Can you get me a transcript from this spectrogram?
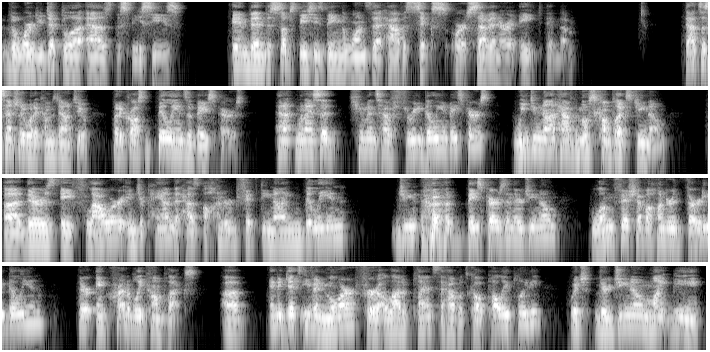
the word Eudyptula as the species, and then the subspecies being the ones that have a 6 or a 7 or an 8 in them. That's essentially what it comes down to, but across billions of base pairs. And when I said humans have 3 billion base pairs, we do not have the most complex genome. Uh, there's a flower in Japan that has 159 billion base pairs in their genome. Lungfish have 130 billion. They're incredibly complex. Uh, and it gets even more for a lot of plants that have what's called polyploidy, which their genome might be,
